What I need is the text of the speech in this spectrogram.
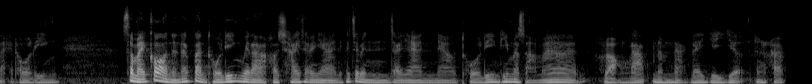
สายทัวริงสมัยก่อนนักปั่นทัวริงเวลาเขาใช้จักรยานก็จะเป็นจักรยานแนวทัวริงที่มันสามารถรองรับน้ำหนักได้เยอะๆนะครับ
